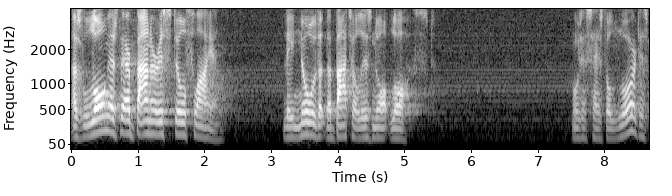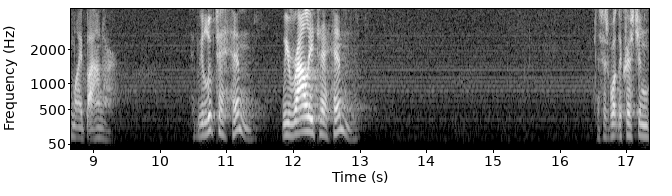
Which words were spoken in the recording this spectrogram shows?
as long as their banner is still flying. They know that the battle is not lost. Moses says, The Lord is my banner. We look to Him, we rally to Him. This is what the Christian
